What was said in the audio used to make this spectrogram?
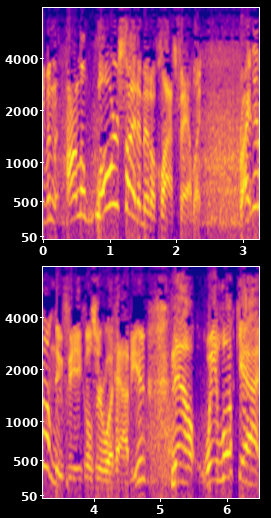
even on the lower side of middle class family. Right? They don't have new vehicles or what have you. Now, we look at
